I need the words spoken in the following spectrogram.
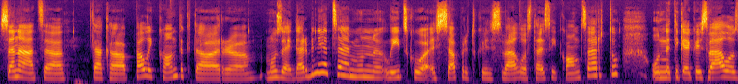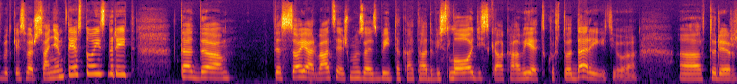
sanāca tā kā palika kontaktā ar uh, muzeja darbiniecēm, un līdz ko es sapratu, ka es vēlos taisīt koncertu, un ne tikai, ka es vēlos, bet ka es varu saņemties to izdarīt, tad uh, tas Sojāra Vāciešu muzejs bija tā tāda visloģiskākā vieta, kur to darīt, jo uh, tur ir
